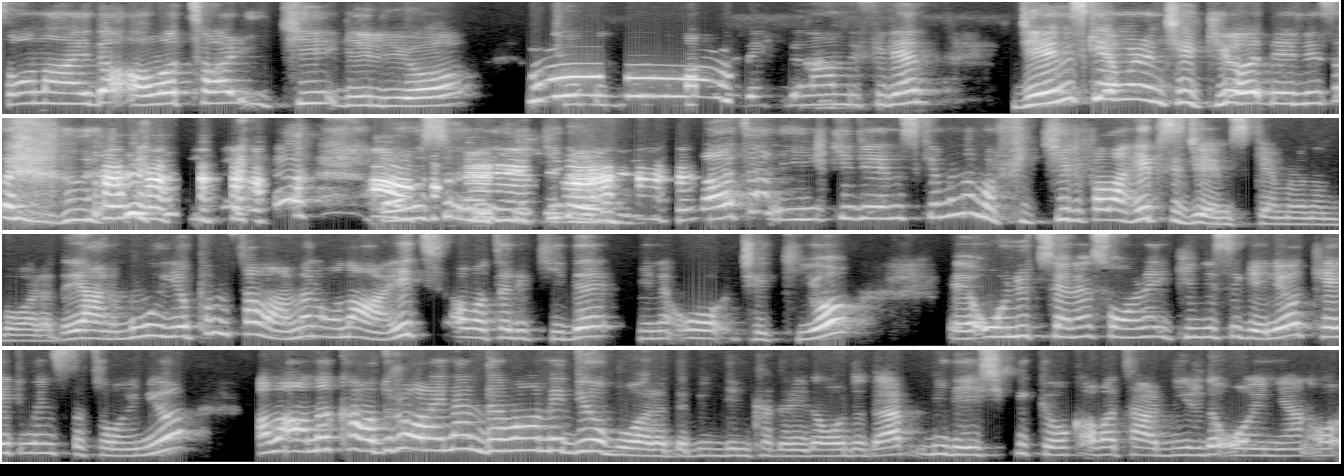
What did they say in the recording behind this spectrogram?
son ayda Avatar 2 geliyor. Çok beklenen bir film. James Cameron çekiyor Deniz. Onu söyleyeyim. Zaten ilki James Cameron ama fikir falan hepsi James Cameron'ın bu arada. Yani bu yapım tamamen ona ait. Avatar 2'de yine o çekiyor. E, 13 sene sonra ikincisi geliyor. Kate Winslet oynuyor. Ama ana kadro aynen devam ediyor bu arada bildiğim kadarıyla orada da. Bir değişiklik yok. Avatar 1'de oynayan o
